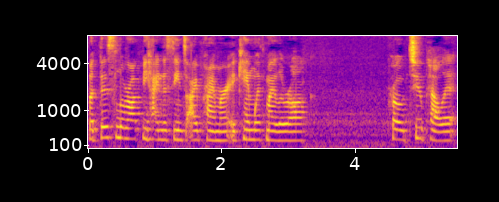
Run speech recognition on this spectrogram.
But this Lorac Behind the Scenes Eye Primer, it came with my Lorac Pro 2 palette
